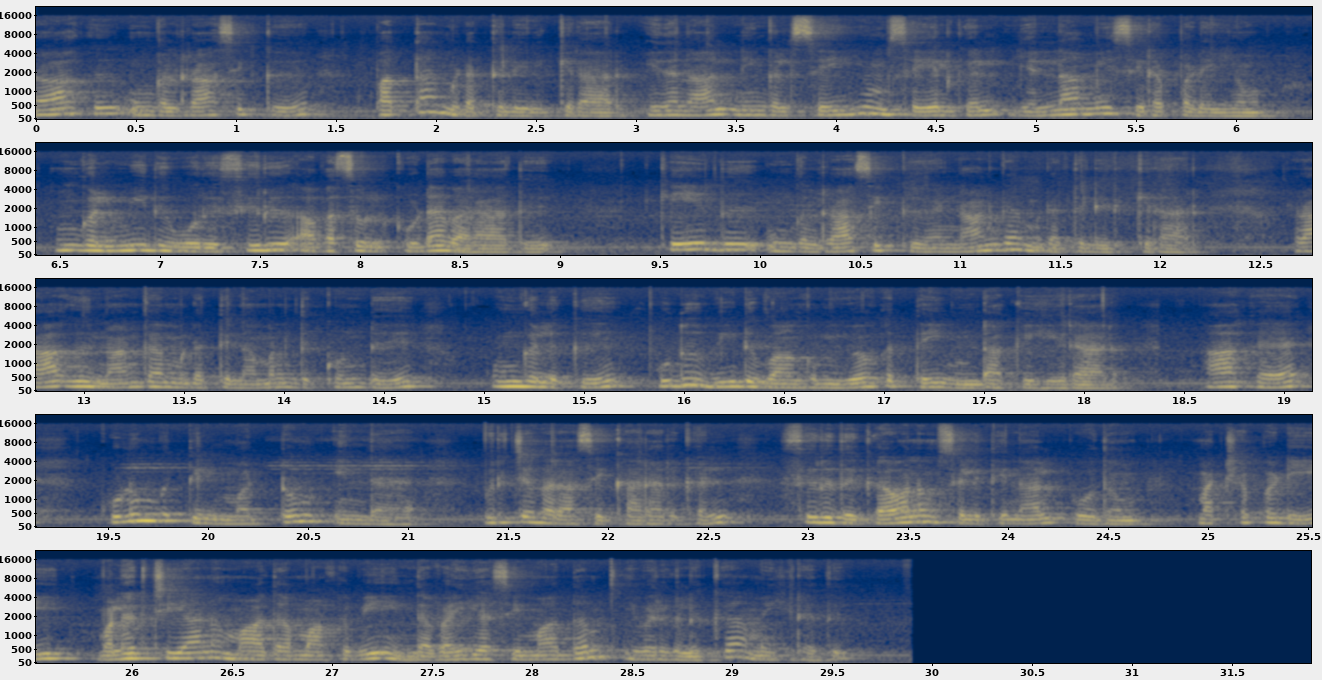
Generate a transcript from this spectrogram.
ராகு உங்கள் ராசிக்கு பத்தாம் இடத்தில் இருக்கிறார். இதனால் நீங்கள் செய்யும் செயல்கள் எல்லாமே சிறப்படையும். உங்கள் மீது ஒரு சிறு அவசூல் கூட வராது. கேது உங்கள் ராசிக்கு நான்காம் இடத்தில் இருக்கிறார். ராகு நான்காம் இடத்தில் அமர்ந்து கொண்டு உங்களுக்கு புது வீடு வாங்கும் யோகத்தை உண்டாக்குகிறார். ஆக குடும்பத்தில் மட்டும் இந்த விருச்சக ராசிக்காரர்கள் சிறிது கவனம் செலுத்தினால் போதும். மற்றபடி வளர்ச்சியான மாதமாகவே இந்த வைகாசி மாதம் இவர்களுக்கு அமைகிறது.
